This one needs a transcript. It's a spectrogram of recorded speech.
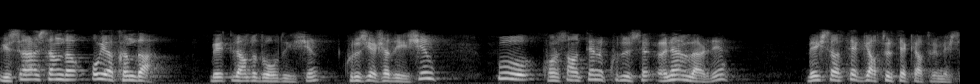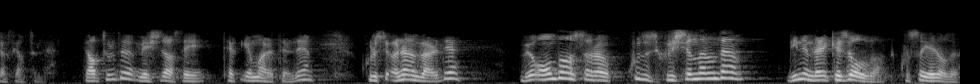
İsa Aleyhisselam da o yakında Beytülham'da doğduğu için, Kudüs yaşadığı için bu Konstantin Kudüs'e önem verdi. Meşrit tek yaptırdı, tek yaptırdı, Meşrit yaptırdı. Yaptırdı, Hasta'yı tek imar ettirdi. Kudüs'e önem verdi. Ve ondan sonra Kudüs Hristiyanların da dinin merkezi oldu. Kutsal yeri oldu.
